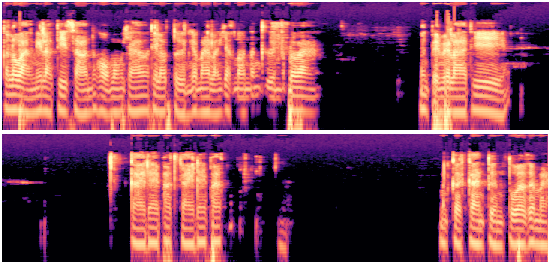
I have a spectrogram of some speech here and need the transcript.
ก็ระหว่างนี้แหละตีสามถึงหกโมงเช้าที่เราตื่นกันมาหลังจากนอนทั้งคืนเพราะว่า มันเป็นเวลาที่ กายได้พักใจได้พัก มันเกิดการตื่นตัวขึ้นมา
